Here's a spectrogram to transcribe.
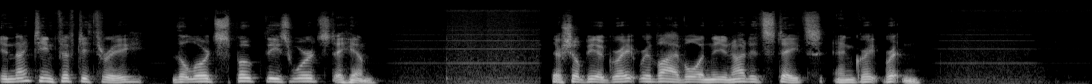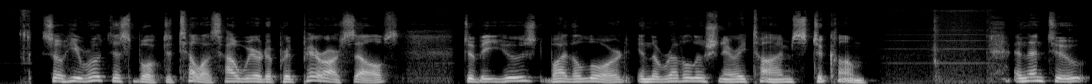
in 1953, the Lord spoke these words to him there shall be a great revival in the United States and Great Britain. So he wrote this book to tell us how we are to prepare ourselves to be used by the Lord in the revolutionary times to come. And then, too,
